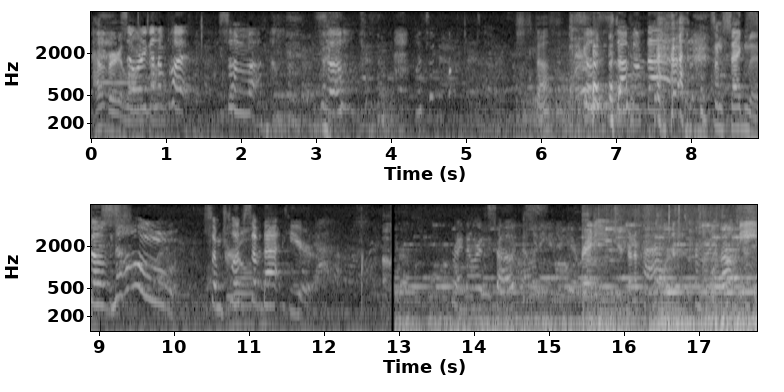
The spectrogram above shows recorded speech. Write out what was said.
Have a very So long we're gonna put some, some, what's it called? stuff. Some stuff of that. Some segments. Some no, some clips of that here. Oh. Right now we're at subs. Ready? You're gonna About me.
